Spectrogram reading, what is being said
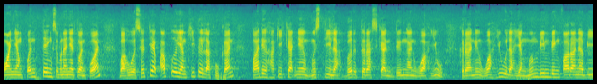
poin yang penting sebenarnya tuan-puan bahawa setiap apa yang kita lakukan pada hakikatnya mestilah berteraskan dengan wahyu. Kerana wahyulah yang membimbing para nabi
